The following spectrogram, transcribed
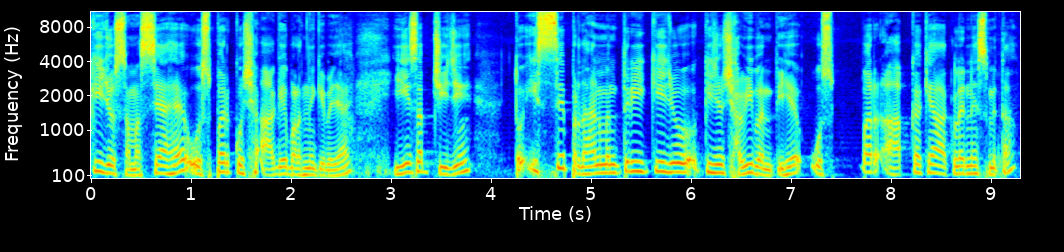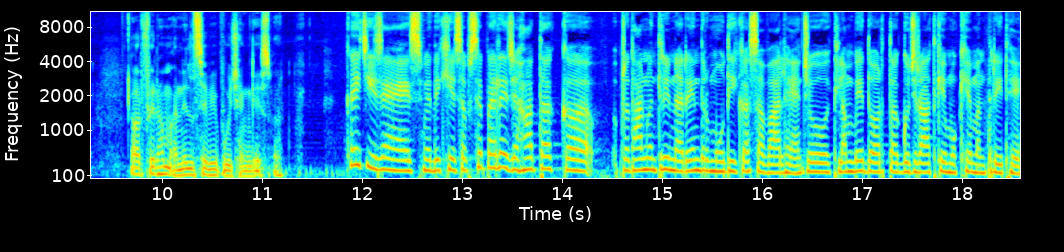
की जो समस्या है, उस पर कुछ आगे बढ़ने के बजाय ये सब चीज़ें तो इससे प्रधानमंत्री की जो की जो छवि बनती है, उस पर आपका क्या आकलन है, स्मिता? और फिर हम अनिल से भी पूछेंगे इस पर। कई चीज़ें हैं इसमें। देखिए सबसे पहले जहाँ तक प्रधानमंत्री नरेंद्र मोदी का सवाल है जो एक लंबे दौर तक गुजरात के मुख्यमंत्री थे।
